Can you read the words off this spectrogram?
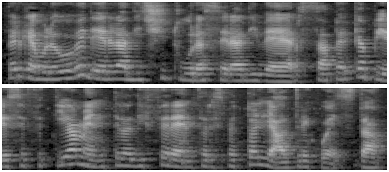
Perché volevo vedere la dicitura se era diversa, per capire se effettivamente la differenza rispetto agli altri è questa.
